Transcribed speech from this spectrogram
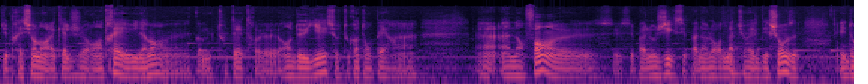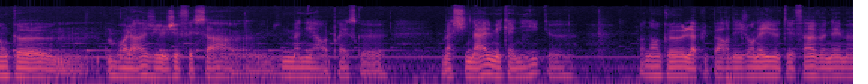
dépression dans laquelle je rentrais, évidemment, euh, comme tout être euh, endeuillé, surtout quand on perd un, enfant. c'est pas logique, c'est pas dans l'ordre naturel des choses. Et donc, voilà, j'ai fait ça d'une manière presque machinal, mécanique, euh, pendant que la plupart des journalistes de TF1 venaient me,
